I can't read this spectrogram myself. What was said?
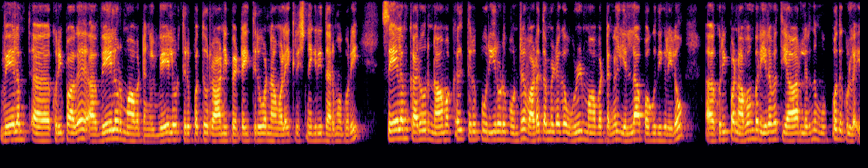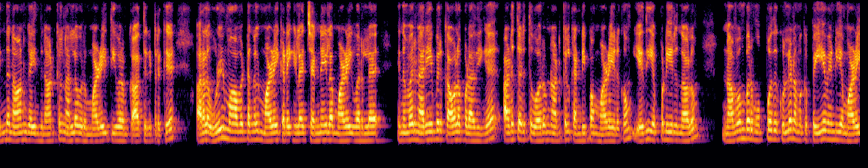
வேலம் குறிப்பாக வேலூர் மாவட்டங்கள் வேலூர் திருப்பத்தூர் ராணிப்பேட்டை திருவண்ணாமலை கிருஷ்ணகிரி தருமபுரி சேலம் கரூர் நாமக்கல் திருப்பூர் ஈரோடு போன்ற வட தமிழக உள் மாவட்டங்கள் எல்லா பகுதிகளிலும் குறிப்பாக நவம்பர் இருபத்தி ஆறுலேருந்து முப்பதுக்குள்ள இந்த நான்கு ஐந்து நாட்கள் நல்ல ஒரு மழை தீவிரம் காத்துக்கிட்டு இருக்கு. அதனால் உள் மாவட்டங்கள் மழை கிடைக்கல சென்னையில் மழை வரல இந்த மாதிரி நிறைய பேர் கவலைப்படாதீங்க. அடுத்தடுத்து வரும் நாட்கள் கண்டிப்பாக மழை இருக்கும். எது எப்படி இருந்தாலும் நவம்பர் முப்பதுக்குள்ளே நமக்கு பெய்ய வேண்டிய மழை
